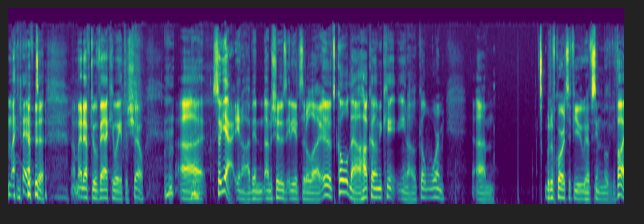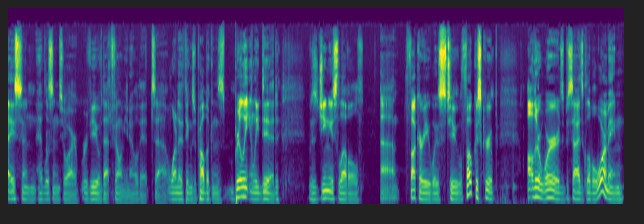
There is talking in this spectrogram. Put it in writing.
might have to I might have to evacuate the show. Uh, so yeah, you know, I've been. I'm sure there's idiots that are like, oh, "It's cold now. How come you can't?" You know, global warming. Um, but of course, if you have seen the movie Vice and have listened to our review of that film, you know that uh, one of the things Republicans brilliantly did was genius level uh, fuckery was to focus group other words besides global warming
